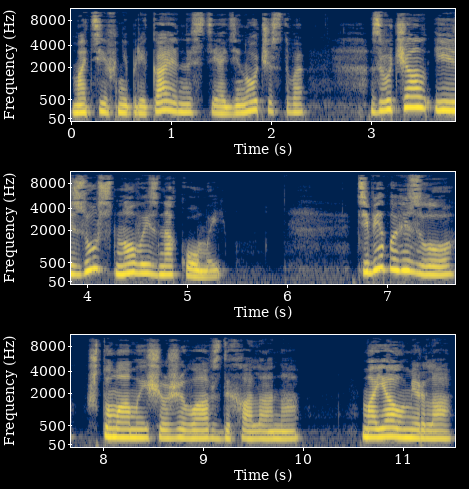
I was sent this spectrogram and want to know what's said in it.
Мотив неприкаянности, одиночества звучал и из уст новой знакомой. «Тебе повезло, что мама еще жива», — вздыхала она. «Моя умерла.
